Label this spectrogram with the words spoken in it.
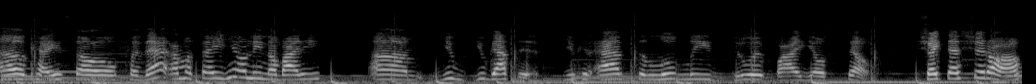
Okay, so for that, I'm gonna say you don't need nobody. Um, you you got this. You can absolutely do it by yourself. Shake that shit off.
